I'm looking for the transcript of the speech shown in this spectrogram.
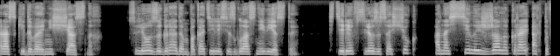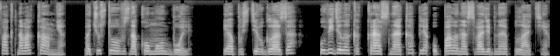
раскидывая несчастных. Слезы градом покатились из глаз невесты. Стерев слезы со щек, она с силой сжала край артефактного камня, почувствовав знакомую боль. И, опустив глаза, увидела, как красная капля упала на свадебное платье.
